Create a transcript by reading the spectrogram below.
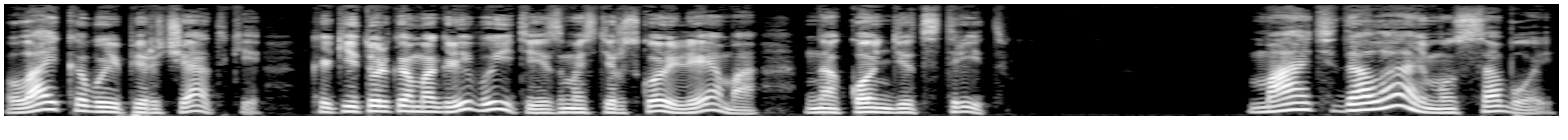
лайковые перчатки, какие только могли выйти из мастерской Лема на Кондит-стрит. Мать дала ему с собой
